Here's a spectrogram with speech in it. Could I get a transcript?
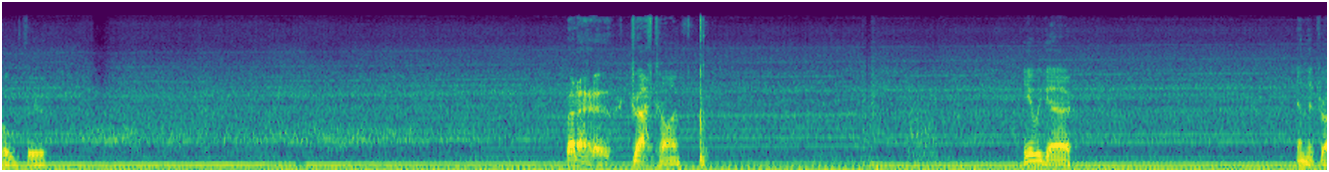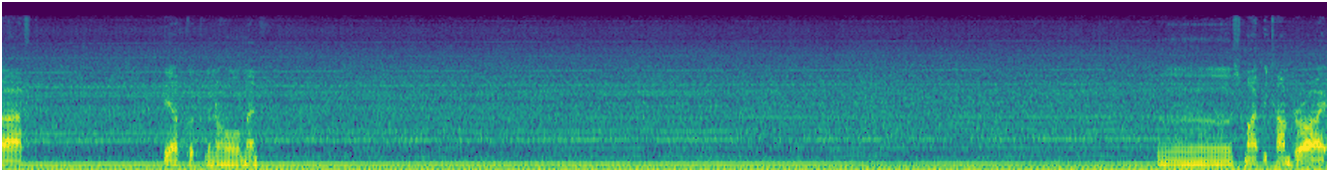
To pull. Righto, draft time. Here we go. In the draft. See how quick we're gonna haul in. Uh, this might be timed right.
